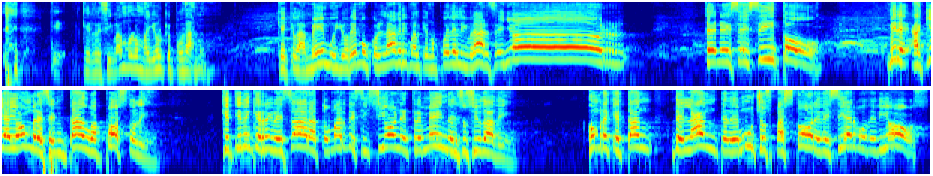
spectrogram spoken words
que, que recibamos lo mayor que podamos. Que clamemos y lloremos con lágrimas al que nos puede librar. Señor, te necesito. Mire, aquí hay hombres sentados, apóstoles, que tienen que regresar a tomar decisiones tremendas en sus ciudades. Hombres que están delante de muchos pastores, de siervos de Dios,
